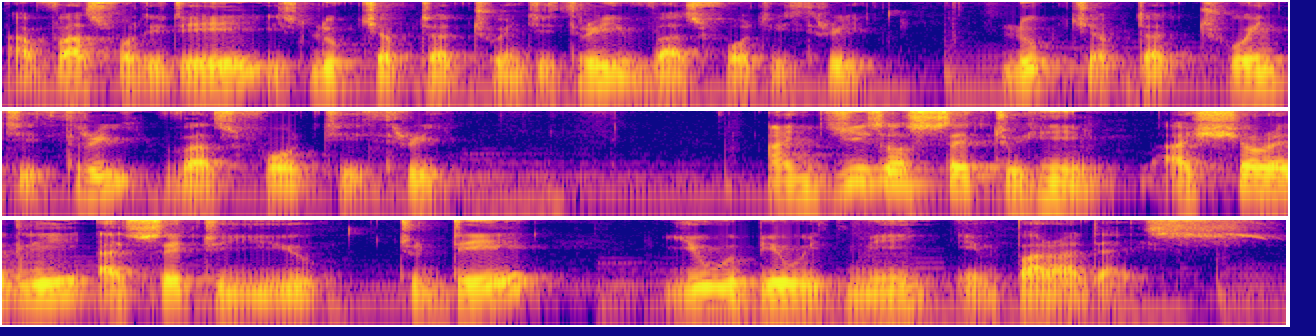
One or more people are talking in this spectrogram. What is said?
Our verse for the day is Luke chapter 23, verse 43. Luke chapter 23, verse 43. And Jesus said to him, Assuredly I say to you, today you will be with me in paradise.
